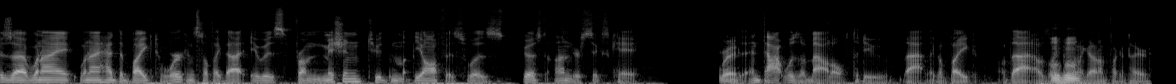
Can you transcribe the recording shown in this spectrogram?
Because uh, when I when I had the bike to work and stuff like that, it was from mission to the, office was just under 6K. Right. and that was a battle to do that like a bike of that i was like oh Mhm. my god i'm fucking tired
